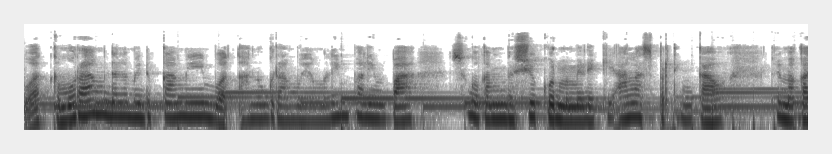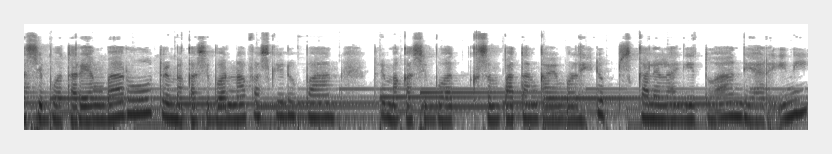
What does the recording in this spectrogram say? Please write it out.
buat kemurahan dalam hidup kami Buat anugerahmu yang melimpah-limpah. Sungguh kami bersyukur memiliki Allah seperti Engkau. Terima kasih buat hari yang baru. Terima kasih buat nafas kehidupan. Terima kasih buat kesempatan kami boleh hidup Sekali lagi Tuhan di hari ini.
